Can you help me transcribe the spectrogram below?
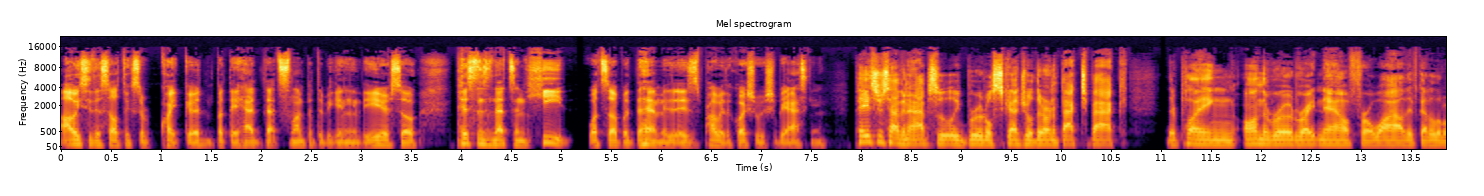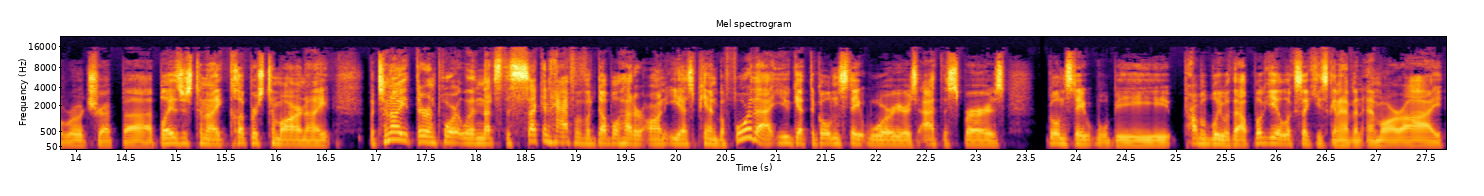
Obviously, the Celtics are quite good, but they had that slump at the beginning of the year. So, Pistons, Nets, and Heat, what's up with them is, is probably the question we should be asking. Pacers have an absolutely brutal schedule. They're on a back to back. They're playing on the road right now for a while. They've got a little road trip. Uh, Blazers tonight, Clippers tomorrow night. But tonight they're in Portland. That's the second half of a doubleheader on ESPN. Before that, you get the Golden State Warriors at the Spurs. Golden State will be probably without Boogie. It looks like he's going to have an MRI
